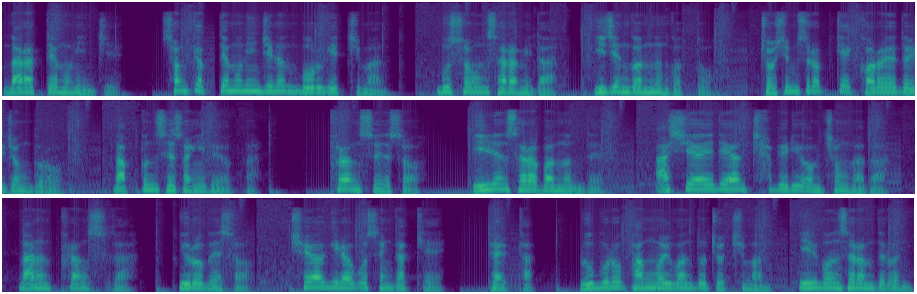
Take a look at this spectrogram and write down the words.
나라 때문인지 성격 때문인지는 모르겠지만 무서운 사람이다. 이젠 걷는 것도 조심스럽게 걸어야 될 정도로 나쁜 세상이 되었다. 프랑스에서 1년 살아봤는데 아시아에 대한 차별이 엄청나다. 나는 프랑스가 유럽에서 최악이라고 생각해. 델탑, 루브르 박물관도 좋지만 일본 사람들은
